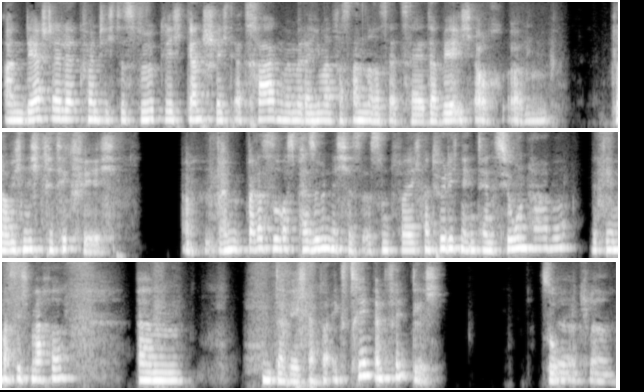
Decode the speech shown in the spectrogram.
an der Stelle könnte ich das wirklich ganz schlecht ertragen, wenn mir da jemand was anderes erzählt. Da wäre ich auch, ähm, glaube ich, nicht kritikfähig. Ähm, Weil, weil das so was Persönliches ist und weil ich natürlich eine Intention habe mit dem, was ich mache. Ähm, und da wäre ich einfach extrem empfindlich. So. Ja, klar.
